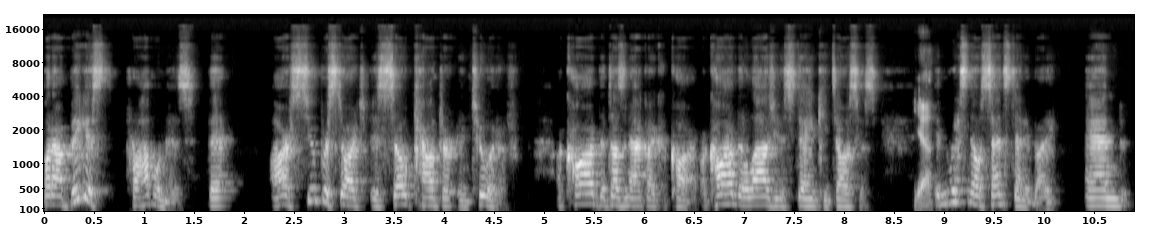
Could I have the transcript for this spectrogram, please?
But our biggest problem is that our superstarch is so counterintuitive a carb that doesn't act like a carb, a carb that allows you to stay in ketosis. Yeah. It makes no sense to anybody. And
